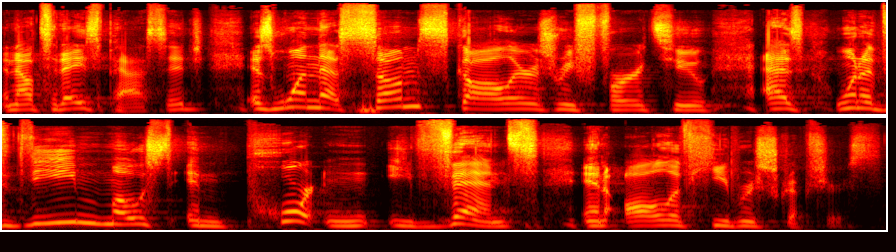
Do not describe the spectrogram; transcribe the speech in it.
And now today's passage is one that some scholars refer to as one of the most important events in all of Hebrew scriptures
